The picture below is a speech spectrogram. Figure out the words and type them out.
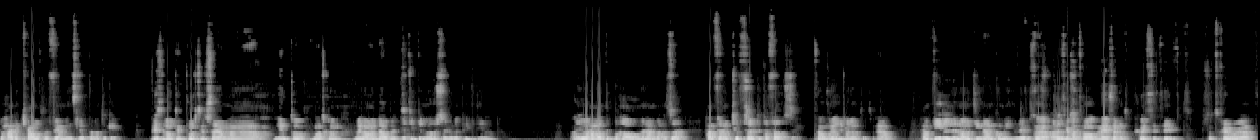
Då hade kanske fem insläppta varit okej. Finns det någonting positivt att säga om uh, Inter-matchen? Milano-derbyt? Jag tyckte Musa gjorde ett piggt inhopp. Han, gjorde- han var inte bra, men han var alltså... Han, han tog- försökte ta för sig. Två minuter. minuter. Typ. Ja. Han ville någonting när han kom in och det är väl så Ja, kul ska man ta med sig något positivt så tror jag att,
